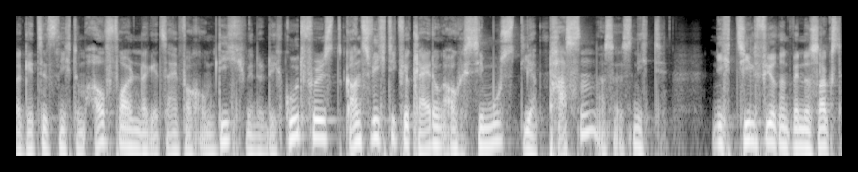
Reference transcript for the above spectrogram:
Da geht es jetzt nicht um Auffallen, da geht es einfach um dich, wenn du dich gut fühlst. Ganz wichtig für Kleidung auch, sie muss dir passen. Also es ist nicht, nicht zielführend, wenn du sagst,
